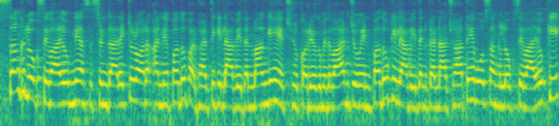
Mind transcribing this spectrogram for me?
संघ लोक सेवा आयोग ने असिस्टेंट डायरेक्टर और अन्य पदों पर भर्ती के लिए आवेदन मांगे हैं। इच्छुक और उम्मीदवार जो इन पदों के लिए आवेदन करना चाहते हैं, वो संघ लोक सेवा आयोग की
